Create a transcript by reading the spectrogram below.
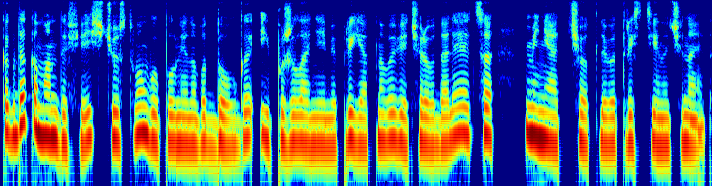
Когда команда фей с чувством выполненного долга и пожеланиями приятного вечера удаляется, меня отчетливо трясти начинает.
